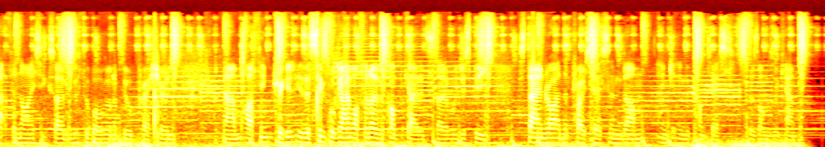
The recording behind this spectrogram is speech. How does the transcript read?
bat for 96 overs with the ball. We want to build pressure, and um, I think cricket is a simple game, often overcomplicated. So we'll just be staying right in the process and um, and getting the contest for as long as we can.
